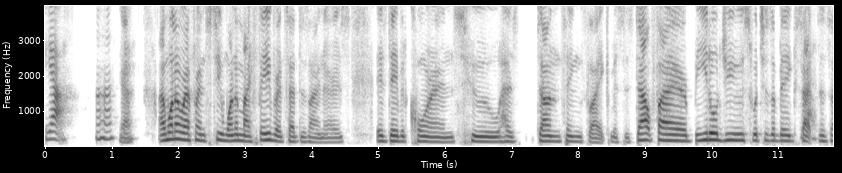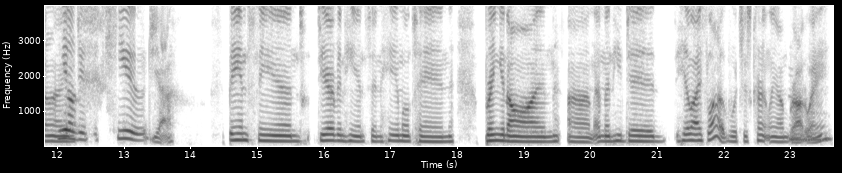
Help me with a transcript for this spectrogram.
yeah. Uh-huh. Yeah. okay. I want to reference to one of my favorite set designers is David Korins, who has done things like Mrs. Doubtfire, Beetlejuice, which is a big set design. Beetlejuice is huge. Yeah. Bandstand, Dear Evan Hansen, Hamilton, Bring It On, um, and then he did Here Lies Love, which is currently on Broadway. Mhm.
